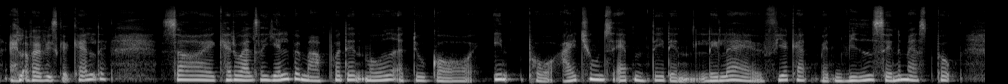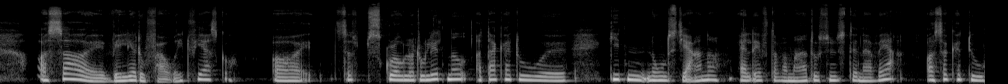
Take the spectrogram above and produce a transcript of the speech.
eller hvad vi skal kalde det, så øh, kan du altså hjælpe mig på den måde, at du går ind på iTunes-appen. Det er den lille øh, firkant med den hvide sendemast på. Og så øh, vælger du favoritfiasko. Og øh, så scroller du lidt ned, og der kan du øh, give den nogle stjerner, alt efter hvor meget du synes, den er værd. Og så kan du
